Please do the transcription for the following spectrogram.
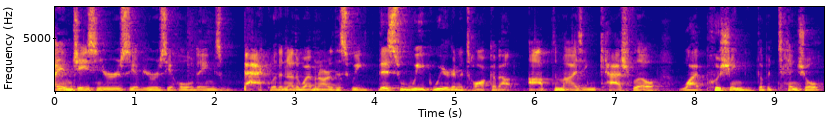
I am Jason Yarusi of Yarusi Holdings, back with another webinar this week. This week, we are going to talk about optimizing cash flow while pushing the potential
